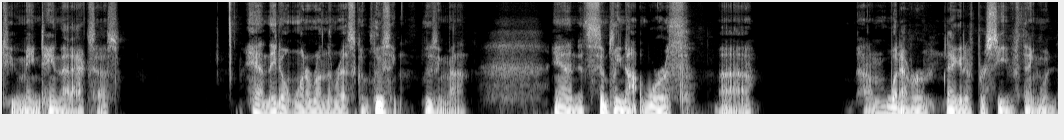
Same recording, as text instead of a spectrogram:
to maintain that access, and they don't want to run the risk of losing losing that. and it's simply not worth uh, um, whatever negative perceived thing would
